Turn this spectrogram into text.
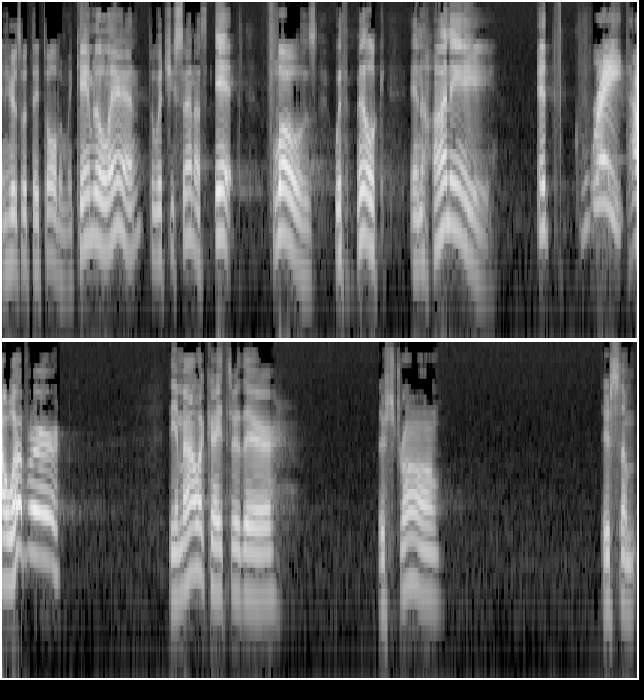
and here's what they told him We came to the land to which you sent us. It flows with milk and honey. It's great. However, the Amalekites are there. They're strong. There's some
